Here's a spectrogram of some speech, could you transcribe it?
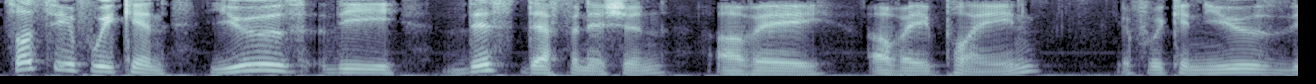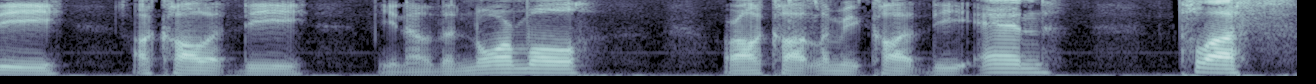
So let's see if we can use the this definition of a of a plane. If we can use the I'll call it the you know the normal or I'll call it let me call it the n plus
